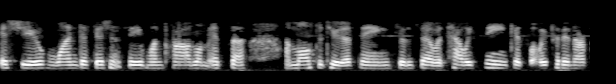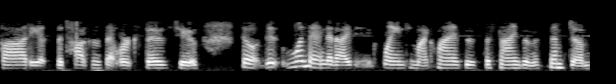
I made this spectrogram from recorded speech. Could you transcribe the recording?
issue, one deficiency, one problem. It's a, a multitude of things. And so it's how we think. It's what we put in our body. It's the toxins that we're exposed to. So the one thing that I explain to my clients is the signs and the symptoms.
